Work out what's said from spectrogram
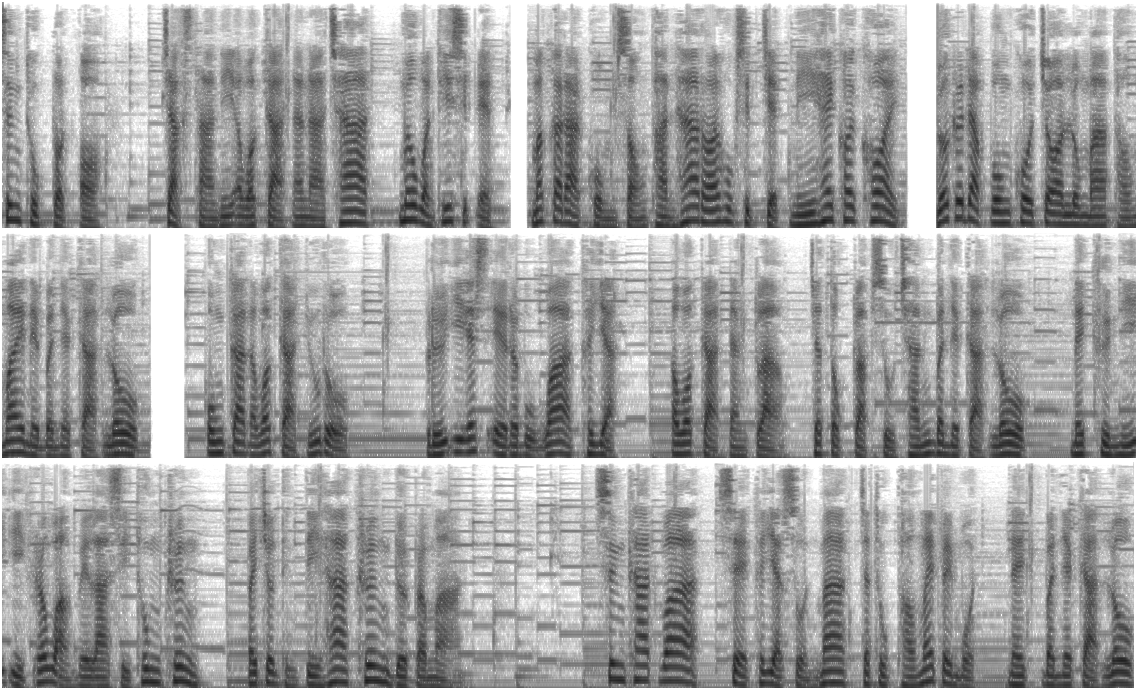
ซึ่งถูกปลดออก จากสถานีอวกาศนานาชาติ เมื่อวันที่ 11 มกราคม 2567 นี้ให้ค่อยๆ ลดระดับวงโคจรลงมาเผาไหม้ในบรรยากาศโลก องค์การอวกาศยุโรป หรือ ESA ระบุว่าขยะ อวกาศดังกล่าว จะตกกลับสู่ชั้นบรรยากาศโลก ในคืนนี้อีกระหว่างเวลาสี่ทุ่มครึ่ง ไปจนถึงตีห้าครึ่งโดยประมาณ ซึ่งคาดว่าเศษขยะส่วนมากจะถูกเผาไหม้ไปหมด ในบรรยากาศโลก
